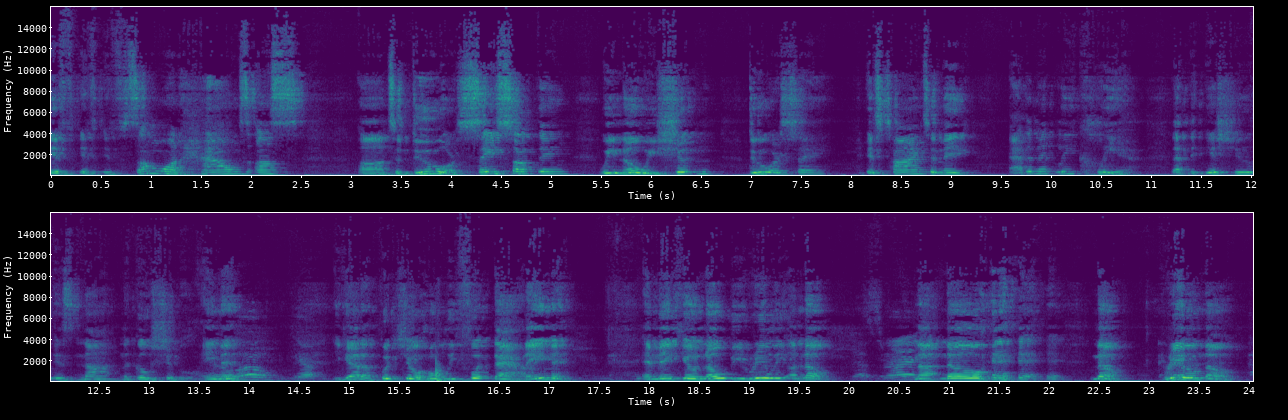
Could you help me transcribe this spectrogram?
If, if, if someone hounds us uh, to do or say something we know we shouldn't do or say, it's time to make adamantly clear that the issue is not negotiable. Amen. Yeah. You got to put your holy foot down. Amen. And make your no be really a no. That's right. Not no, no. Real no.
